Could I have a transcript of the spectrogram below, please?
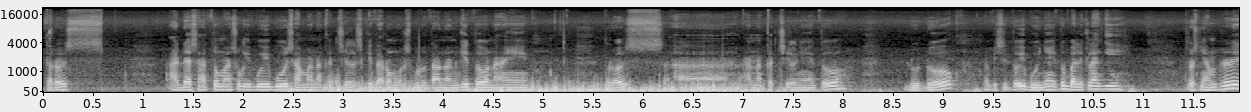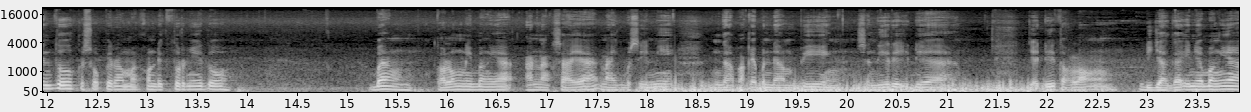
terus ada satu masuk ibu-ibu sama anak kecil sekitar umur 10 tahunan gitu naik. Terus uh, anak kecilnya itu duduk habis itu ibunya itu balik lagi. Terus nyamperin tuh ke sopir sama kondekturnya itu. Bang tolong nih bang ya anak saya naik bus ini nggak pakai pendamping sendiri dia. Jadi tolong dijagain ya bang ya.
